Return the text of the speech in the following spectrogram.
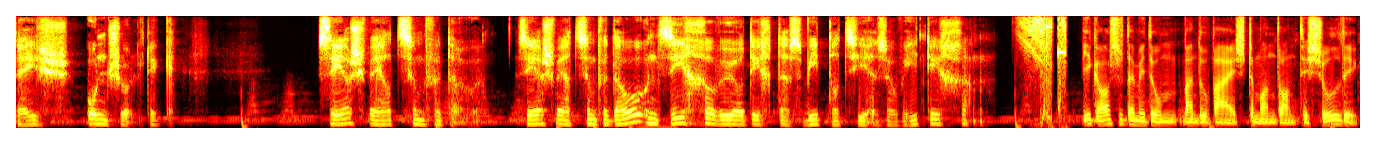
der ist unschuldig. Sehr schwer zum Verdauen sehr schwer zum Verdauen und sicher würde ich das weiterziehen, so weit ich kann. Wie gehst du damit um, wenn du weißt, der Mandant ist schuldig?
